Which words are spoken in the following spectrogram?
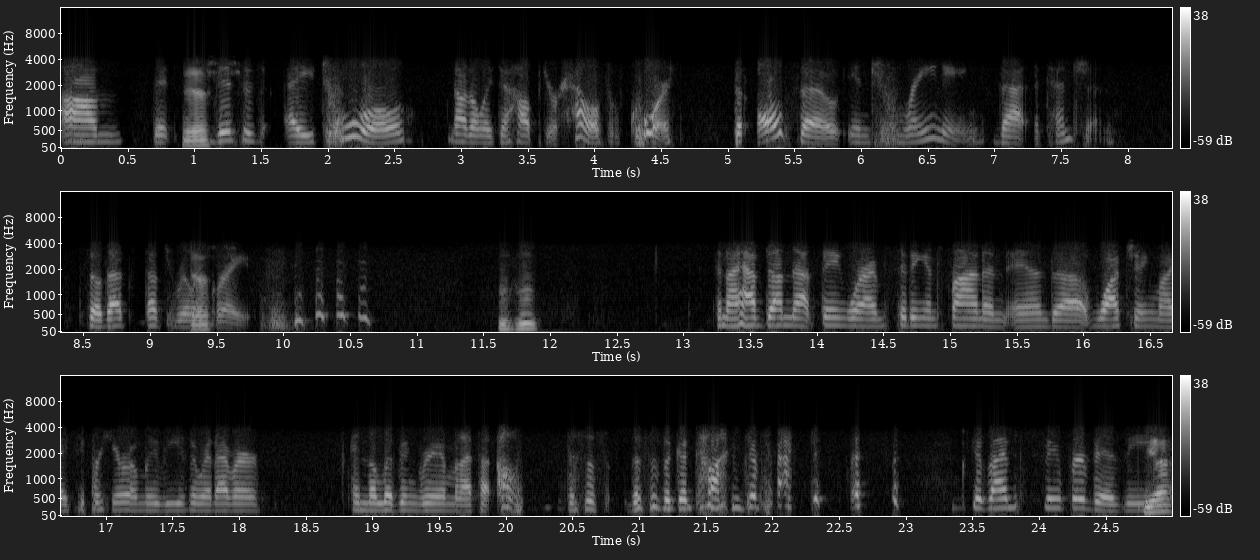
um, that Yes. this is a tool not only to help your health, of course, but also in training that attention. So that's that's really Yes. great. Mm-hmm. and I have done that thing where I'm sitting in front and and uh, watching my superhero movies or whatever in the living room, and I thought, oh, this is this is a good time to practice this because I'm super busy. Yeah.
